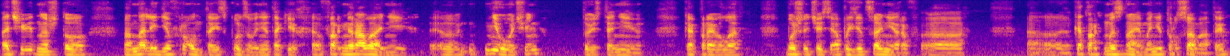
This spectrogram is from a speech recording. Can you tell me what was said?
очевидно, что на линии фронта использование таких формирований э, не очень. То есть они, как правило, большая часть оппозиционеров, э, э, которых мы знаем, они трусоваты.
